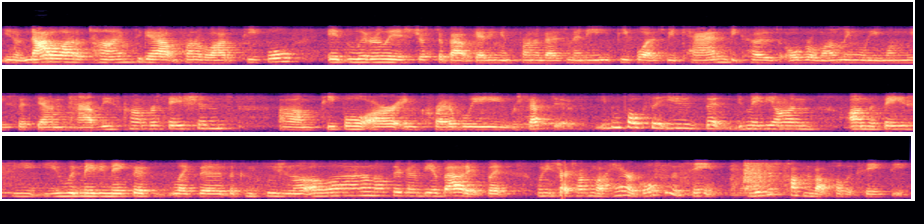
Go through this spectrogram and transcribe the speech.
you know, not a lot of time to get out in front of a lot of people. It literally is just about getting in front of as many people as we can because overwhelmingly when we sit down and have these conversations, um, people are incredibly receptive. Even folks that you that maybe on on the face you, you would maybe make the like the the conclusion, oh well, I don't know if they're going to be about it. But when you start talking about hair, goals are the same. We're just talking about public safety,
